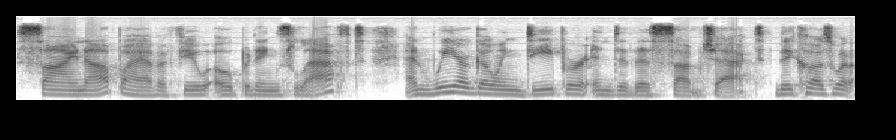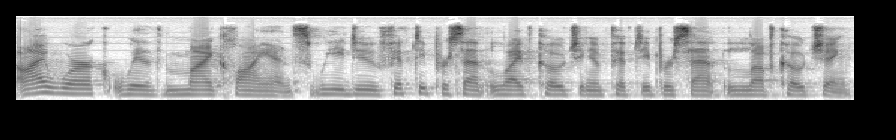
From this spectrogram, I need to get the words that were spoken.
Sign up. I have a few openings left, and we are going deeper into this subject because when I work with my clients, we do 50% life coaching and 50% love coaching.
